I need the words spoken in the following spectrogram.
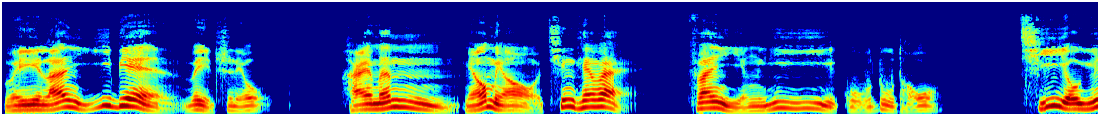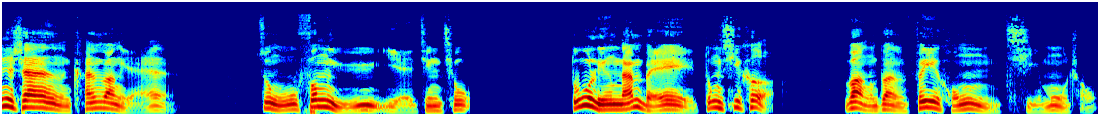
苇栏一遍未迟留。海门渺渺青天外，帆影依依古渡头。岂有云山看望眼，纵无风雨也经秋。独岭南北东西客。”望断飞鸿起暮愁，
